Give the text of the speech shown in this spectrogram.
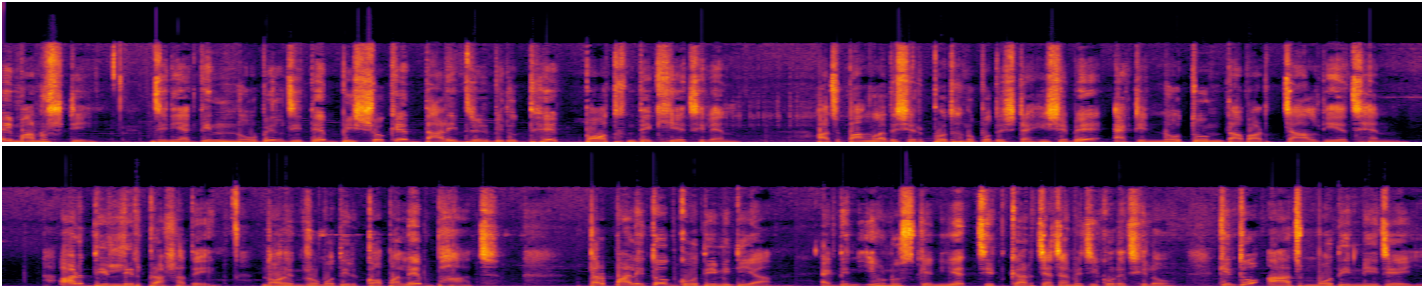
এই মানুষটি, যিনি একদিন নোবেল জিতে বিশ্বকে দারিদ্র্যের বিরুদ্ধে পথ দেখিয়েছিলেন আজ বাংলাদেশের প্রধান উপদেষ্টা হিসেবে একটি নতুন দাবার চাল দিয়েছেন। আর দিল্লির প্রাসাদে নরেন্দ্র মোদীর কপালে ভাঁজ। তার পালিত গদি মিডিয়া একদিন ইউনুসকে নিয়ে চিৎকার চেঁচামেচি করেছিল। কিন্তু আজ মোদি নিজেই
